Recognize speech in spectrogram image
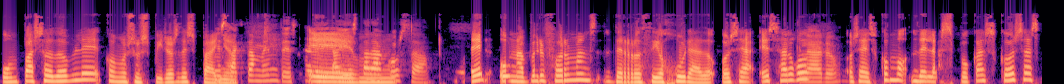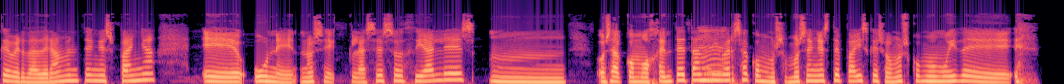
un paso doble como Suspiros de España. Exactamente, es que ahí- ahí está la Em, cosa. Una performance de Rocío Jurado. O sea, es algo Claro. o sea, es como de las pocas cosas que verdaderamente en España eh, une, no sé, clases sociales, mm, o sea, como gente tan Mm. diversa como somos en este país, que somos como muy de,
